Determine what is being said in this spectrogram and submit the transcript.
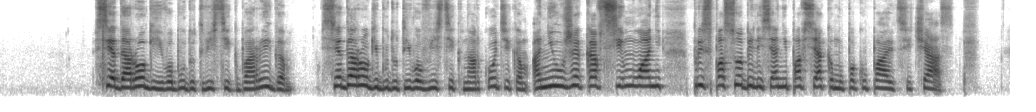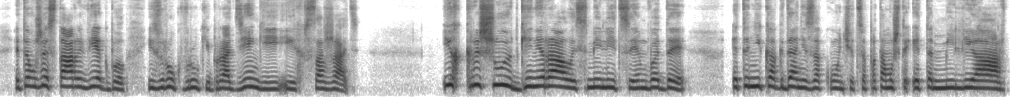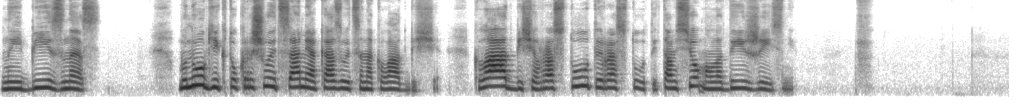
Все дороги его будут вести к барыгам, все дороги будут его вести к наркотикам. Они уже ко всему, они приспособились, они по-всякому покупают сейчас. Это уже старый век был из рук в руки брать деньги и их сажать. Их крышуют генералы с милицией, МВД это никогда не закончится, потому что это миллиардный бизнес. Многие, кто крышует, сами оказываются на кладбище. Кладбища растут и растут, и там все молодые жизни.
